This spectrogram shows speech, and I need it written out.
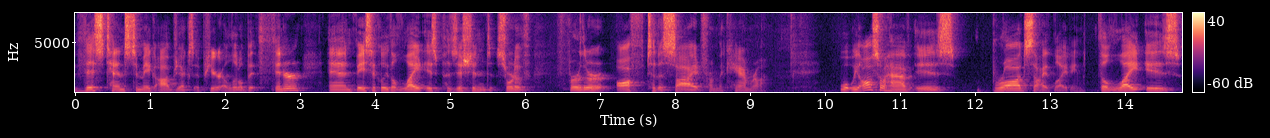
This tends to make objects appear a little bit thinner and basically the light is positioned sort of further off to the side from the camera. What we also have is broadside lighting. The light is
